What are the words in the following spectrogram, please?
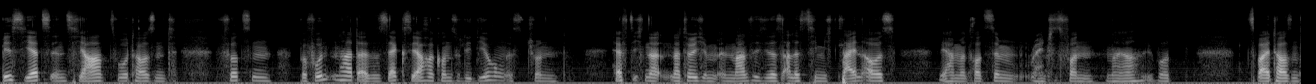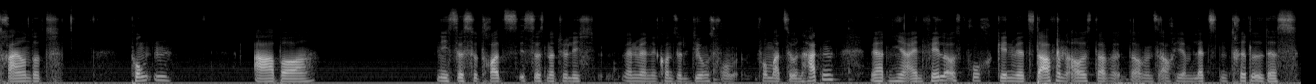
bis jetzt ins Jahr 2014 befunden hat. Also sechs Jahre Konsolidierung ist schon heftig. Na, natürlich im, im Monthly sieht das alles ziemlich klein aus wir haben ja trotzdem Ranges von, naja, über 2300 Punkten, aber nichtsdestotrotz ist das natürlich, wenn wir eine Konsolidierungsformation hatten, wir hatten hier einen Fehlausbruch, gehen wir jetzt davon aus, da wir, da wir uns auch hier im letzten Drittel des,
